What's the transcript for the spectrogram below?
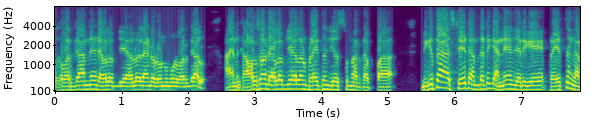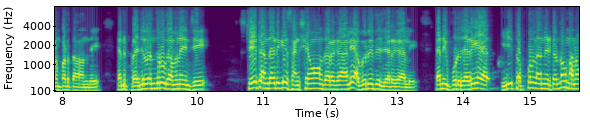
ఒక వర్గాన్ని డెవలప్ చేయాలి ఇలాంటి రెండు మూడు వర్గాలు. ఆయన కావాల్సిన డెవలప్ చేయాలని ప్రయత్నం చేస్తున్నారు తప్ప మిగతా స్టేట్ అంతటికి అన్యాయం జరిగే ప్రయత్నం కనపడతా ఉంది. కానీ ప్రజలందరూ గమనించి స్టేట్ అందరికీ సంక్షేమం జరగాలి అభివృద్ధి జరగాలి. కానీ ఇప్పుడు జరిగే ఈ తప్పులన్నిటిను మనం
